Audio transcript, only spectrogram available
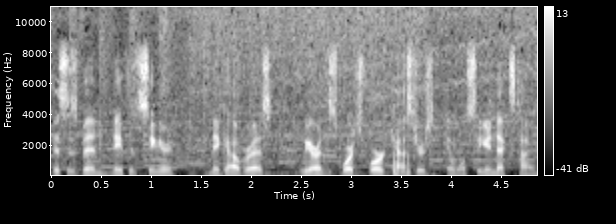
This has been Nathan Singer, Nick Alvarez. We are the Sports Forecasters, and we'll see you next time.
